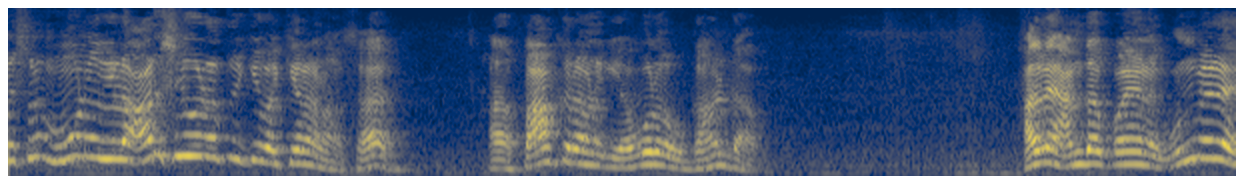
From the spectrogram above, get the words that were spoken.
மிஸ்ஸில் மூணு கிலோ அரிசியோட தூக்கி வைக்கிறானா சார்? அதை பார்க்குறவனுக்கு எவ்வளோ காண்டாகும்? அதில் அந்த பையனுக்கு உண்மையிலே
